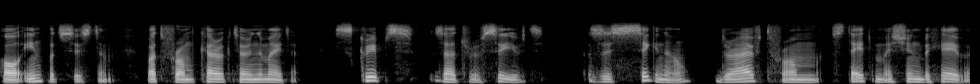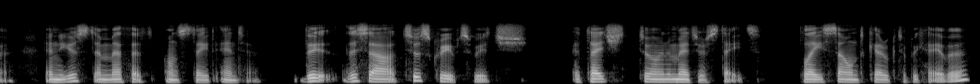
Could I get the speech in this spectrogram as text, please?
or input system, but from character animator. Scripts that received this signal derived from state machine behavior and used a method on state enter. The, these are two scripts which attach to an emitter state. Play sound character behavior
